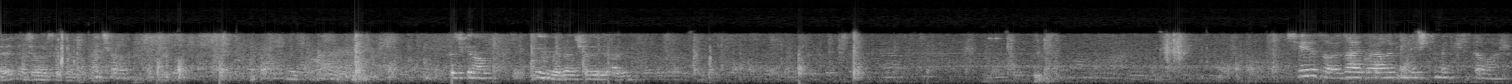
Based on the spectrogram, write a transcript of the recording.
Evet, açalım istedim. açalım. Seçkin al. İnme ben şöyle bir alayım. Şey de özel boyaları iyileştirme etkisi de var.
